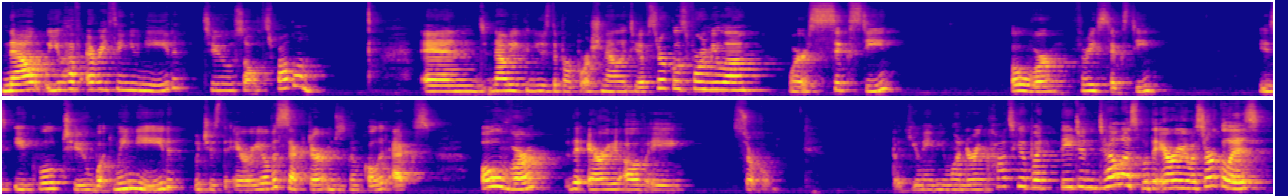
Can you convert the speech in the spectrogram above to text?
Now you have everything you need to solve this problem. And now you can use the proportionality of circles formula where 60 over 360 is equal to what we need, which is the area of a sector, I'm just going to call it x, over the area of a circle. But you may be wondering, Katya, but they didn't tell us what the area of a circle is.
